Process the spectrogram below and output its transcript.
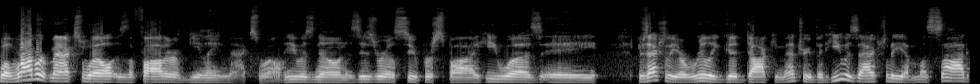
Well, Robert Maxwell is the father of Ghislaine Maxwell. He was known as Israel's super spy. He was a there's actually a really good documentary, but he was actually a Mossad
